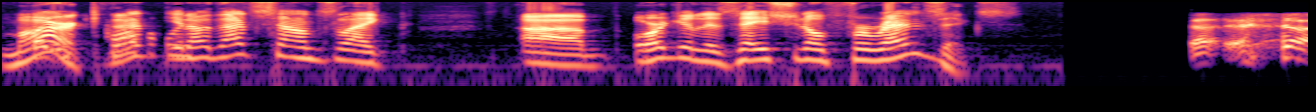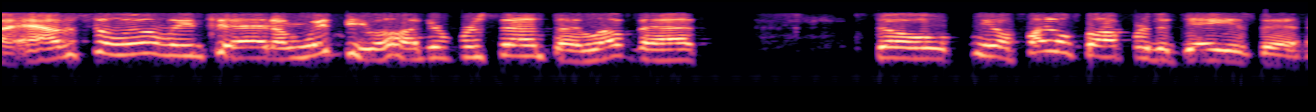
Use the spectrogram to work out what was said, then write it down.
Mark, that you know that sounds like uh, organizational forensics. Uh, absolutely, Ted. I'm with you 100%. I love that. So, you know, final thought for the day is this.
